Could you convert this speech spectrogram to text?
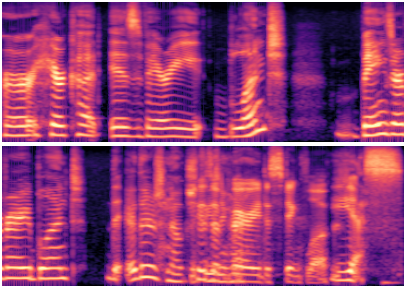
Her haircut is very blunt, bangs are very blunt. There's no confusing She's a very distinct look. Yes.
